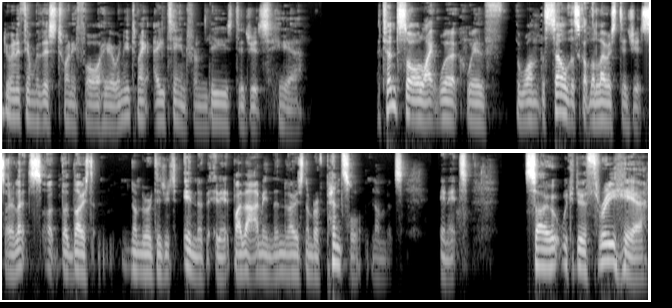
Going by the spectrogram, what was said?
Do anything with this 24 here. We need to make 18 from these digits here. I tend to sort of like work with the one, the cell that's got the lowest digits. So let's, uh, the lowest number of digits in, in it. By that, I mean the lowest number of pencil numbers in it. So we could do a three here.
